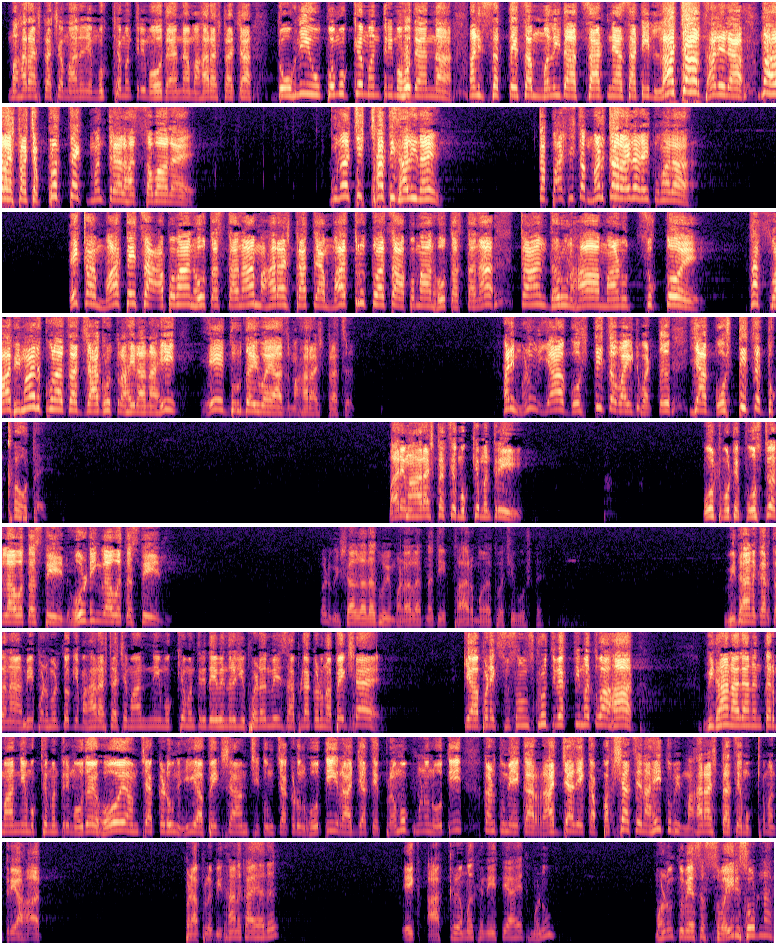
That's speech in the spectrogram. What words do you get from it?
महाराष्ट्राच्या माननीय मुख्यमंत्री महोदयांना महाराष्ट्राच्या दोन्ही उपमुख्यमंत्री महोदयांना आणि सत्तेचा मलिदा चाटण्यासाठी लाचार झालेल्या महाराष्ट्राच्या प्रत्येक मंत्र्याला हा सवाल आहे. कुणाची छाती झाली नाही. का पाठीचा मणका राहिला नाही तुम्हाला? एका मातेचा अपमान होत असताना महाराष्ट्रातल्या मातृत्वाचा अपमान होत असताना कान धरून हा माणूस चुकतोय. हा स्वाभिमान कुणाचा जागृत राहिला नाही हे दुर्दैव आहे आज महाराष्ट्राचं. आणि म्हणून या गोष्टीचं वाईट वाटतं या गोष्टीचं दुःख होत आहे बारे महाराष्ट्राचे मुख्यमंत्री मोठमोठे पोस्टर लावत असतील होर्डिंग लावत असतील. पण विशाल दादा तुम्ही म्हणालात ना ती एक फार महत्वाची गोष्ट आहे. विधान करताना आम्ही पण म्हणतो की महाराष्ट्राचे माननीय मुख्यमंत्री देवेंद्रजी फडणवीस आपल्याकडून अपेक्षा आहे की आपण एक सुसंस्कृत व्यक्तिमत्व आहात. विधान आल्यानंतर माननीय मुख्यमंत्री महोदय होय आमच्याकडून ही अपेक्षा आमची तुमच्याकडून होती राज्याचे प्रमुख म्हणून होती कारण तुम्ही एका राज्यात एका पक्षाचे नाही तुम्ही महाराष्ट्राचे मुख्यमंत्री आहात. पण आपलं विधान काय आलं? एक आक्रमक नेते आहेत म्हणून. म्हणून तुम्ही असं स्वैर सोडणार.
